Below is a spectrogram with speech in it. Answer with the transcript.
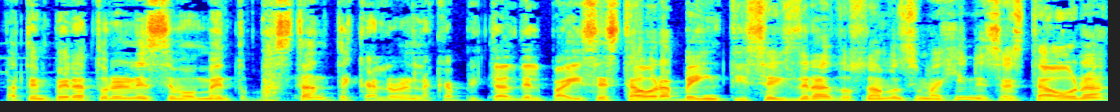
La temperatura en este momento, bastante calor en la capital del país. A esta hora 26 grados, nada más imagínense, a esta hora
